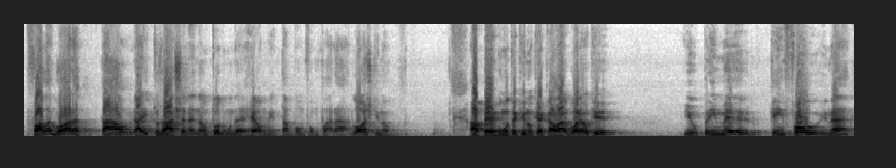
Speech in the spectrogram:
fala agora, tal. Aí tu acha, né? Não, todo mundo é realmente tá bom, vamos parar. Lógico que não. A pergunta que não quer calar agora é o quê? E o primeiro? Quem foi, né?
